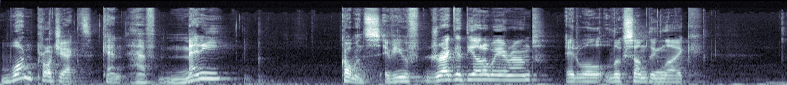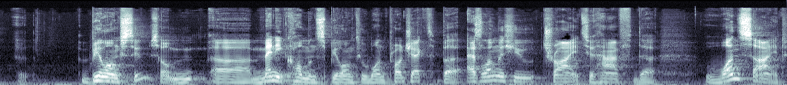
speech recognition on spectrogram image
one project can have many comments. If you've dragged it the other way around, it will look something like belongs to. So uh, many comments belong to one project. But as long as you try to have the one side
